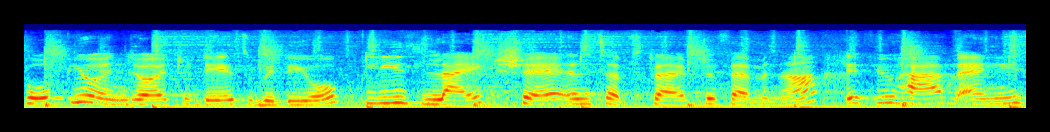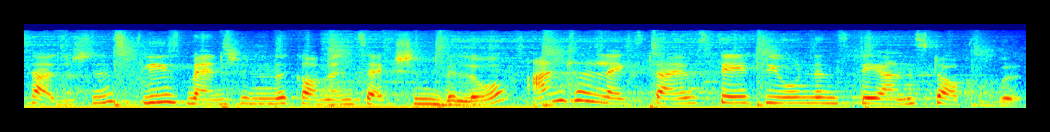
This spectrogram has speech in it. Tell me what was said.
Hope you enjoyed today's video. Please like, share and subscribe to Femina. If you have any suggestions, please mention in the comment section below. Until next time, stay tuned and stay unstoppable.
